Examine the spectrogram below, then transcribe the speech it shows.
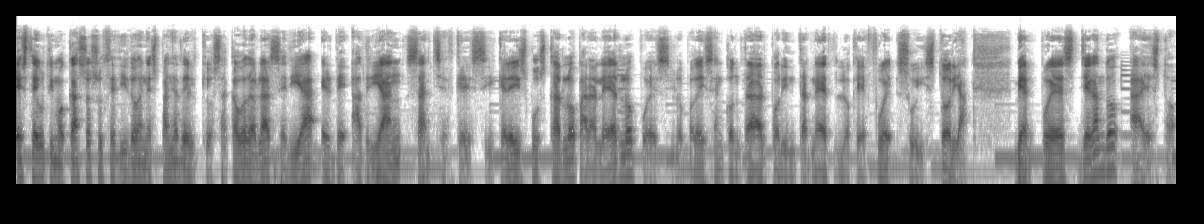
Este último caso sucedido en España del que os acabo de hablar sería el de Adrián Sánchez, que si queréis buscarlo para leerlo, pues lo podéis encontrar por internet lo que fue su historia. Bien, pues llegando a esto,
